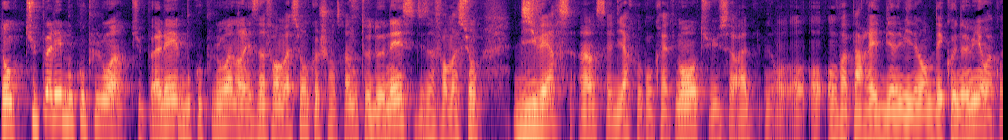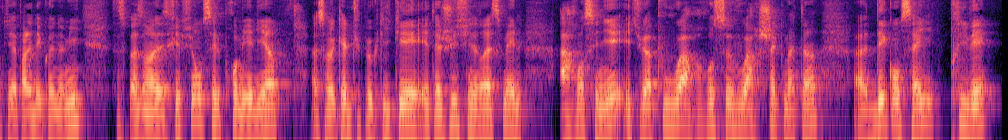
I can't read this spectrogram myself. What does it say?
Donc tu peux aller beaucoup plus loin, tu peux aller beaucoup plus loin dans les informations que je suis en train de te donner, c'est des informations diverses, hein, c'est-à-dire que concrètement, tu on, va parler bien évidemment d'économie, on va continuer à parler d'économie, ça se passe dans la description, c'est le premier lien euh, sur lequel tu peux cliquer et tu as juste une adresse mail à renseigner. Et tu vas pouvoir recevoir chaque matin euh, des conseils privés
